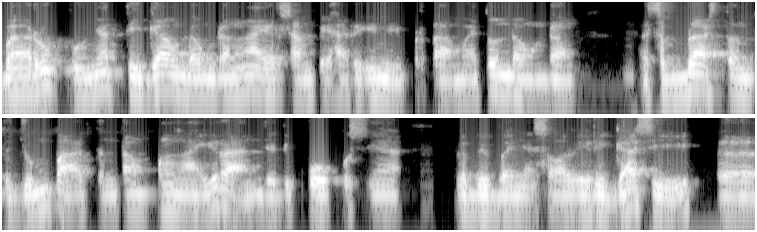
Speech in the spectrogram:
baru punya tiga undang-undang air sampai hari ini. Pertama itu undang-undang 11 tahun 74 tentang pengairan, jadi fokusnya lebih banyak soal irigasi eh,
